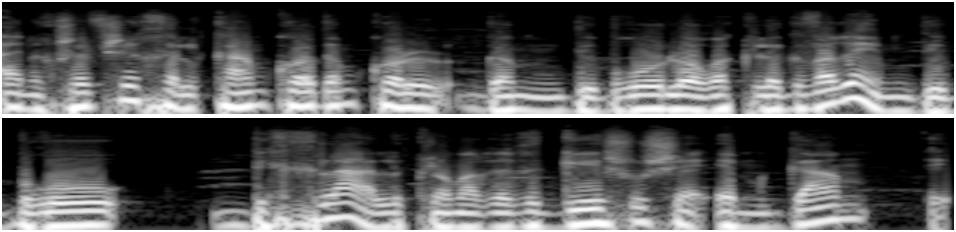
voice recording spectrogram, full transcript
אני חושב שחלקם קודם כל גם דיברו לא רק לגברים, דיברו בכלל, כלומר הרגישו שהם גם אה,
